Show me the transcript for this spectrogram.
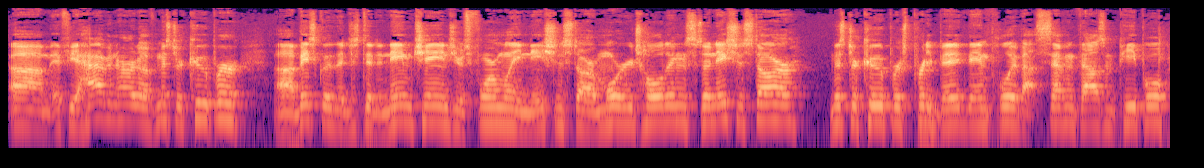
um, if you haven't heard of Mr. Cooper, uh, basically they just did a name change. He was formerly Nationstar Mortgage Holdings. So Nationstar, Mr. Cooper is pretty big. They employ about 7,000 people.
